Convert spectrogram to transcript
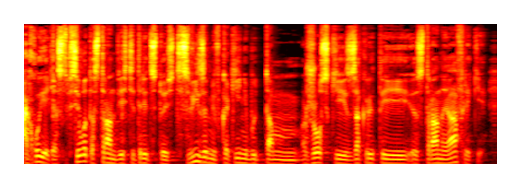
Охуеть, а всего-то стран 230, то есть с визами в какие-нибудь там жесткие закрытые страны Африки –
